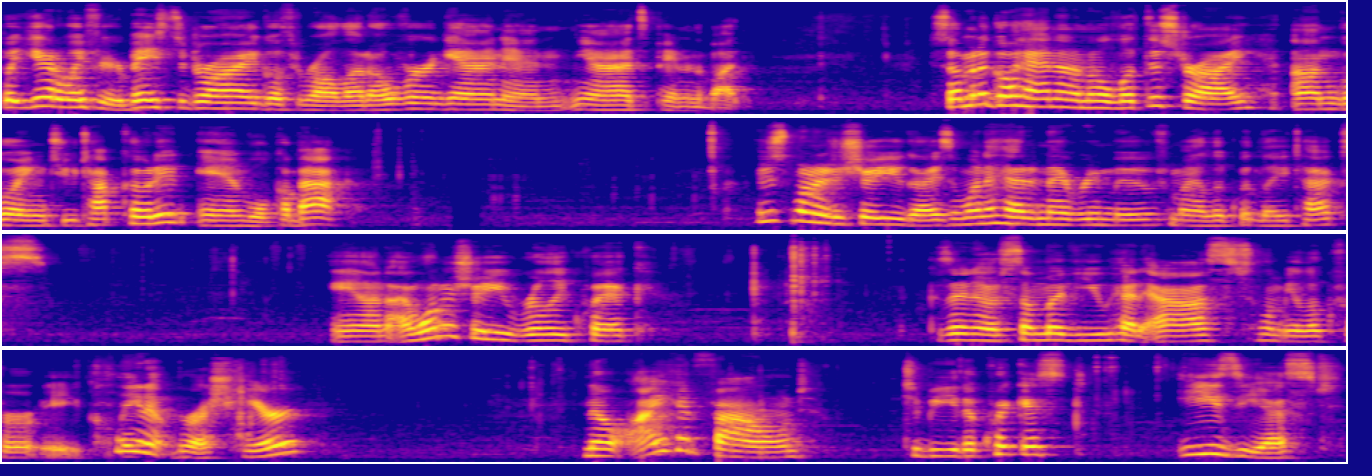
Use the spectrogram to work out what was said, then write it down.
but you gotta wait for your base to dry, go through all that over again, and yeah, it's a pain in the butt. So I'm gonna go ahead and I'm gonna let this dry. I'm going to top coat it and we'll come back. I just wanted to show you guys, I went ahead and I removed my liquid latex. And I want to show you really quick, because I know some of you had asked, let me look for a cleanup brush here. Now I had found to be the quickest, easiest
